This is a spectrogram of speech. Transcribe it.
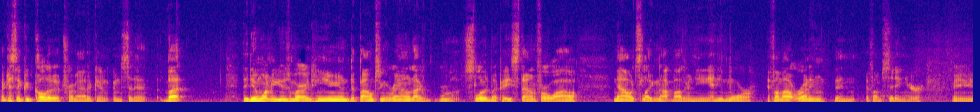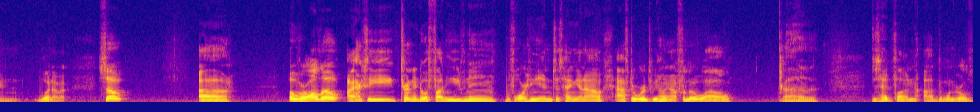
I guess they could call it a traumatic in- incident, but they didn't want me use my right hand. The bouncing around, I slowed my pace down for a while. Now it's like not bothering me anymore. If I'm out running, than if I'm sitting here and whatever. So uh, overall, though, I actually turned into a fun evening beforehand, just hanging out. Afterwards, we hung out for a little while. Uh, just had fun. Uh, the one girl's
